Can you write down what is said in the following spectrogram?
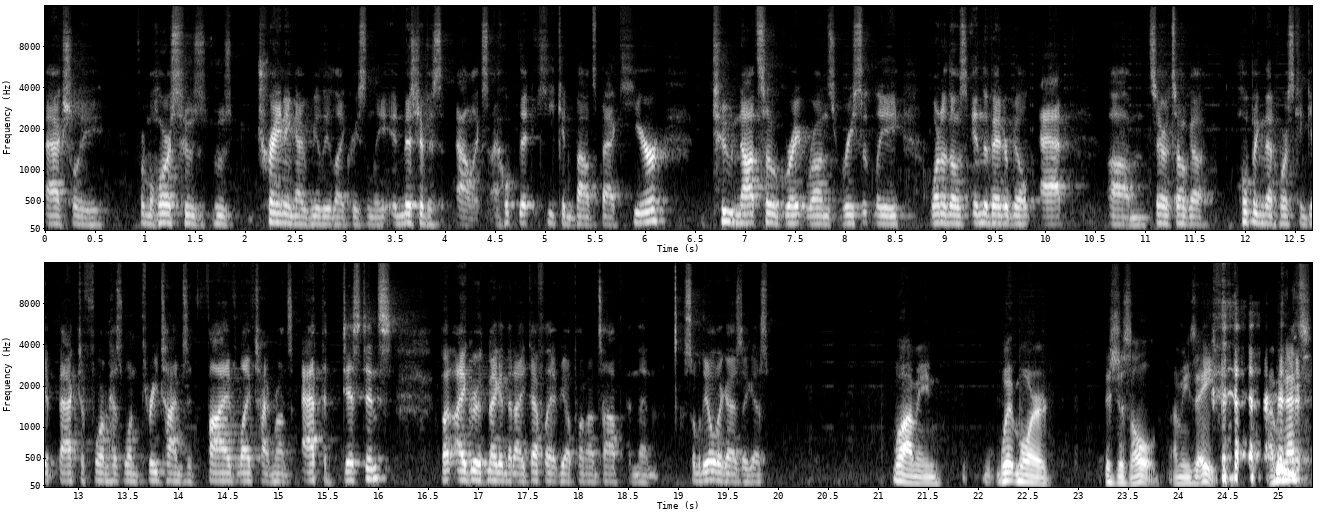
actually from a horse who's who's training I really like recently in Mischievous Alex. I hope that he can bounce back here. Two not so great runs recently. One of those in the Vanderbilt at um, Saratoga, hoping that horse can get back to form, has won three times in five lifetime runs at the distance. But I agree with Megan that I definitely have Yaupon on top, and then some of the older guys, I guess. Well, I mean, Whitmore is just old. I mean, he's eight. I mean, that's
